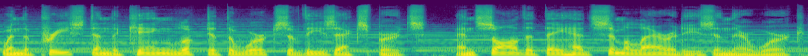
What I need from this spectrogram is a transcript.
When the priest and the king looked at the works of these experts and saw that they had similarities in their work,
